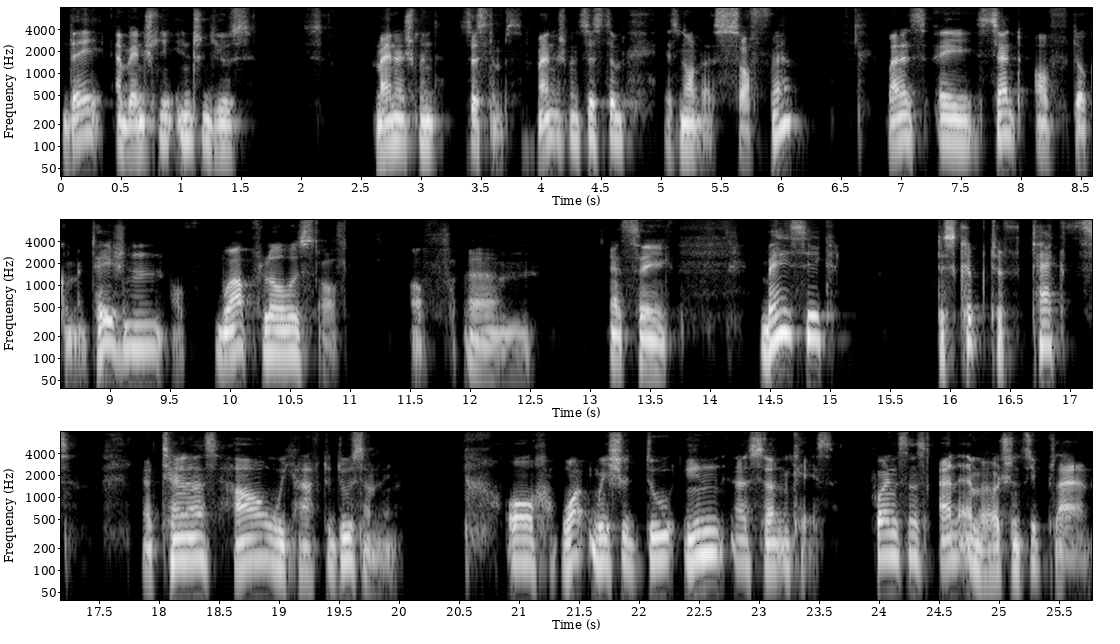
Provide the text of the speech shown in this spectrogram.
they eventually introduce management systems. Management system is not a software, but it's a set of documentation, of workflows, of of um, let's say basic descriptive texts that tell us how we have to do something or what we should do in a certain case. For instance, an emergency plan.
